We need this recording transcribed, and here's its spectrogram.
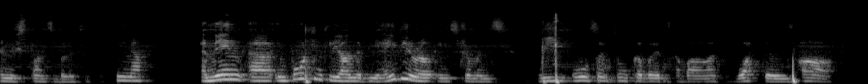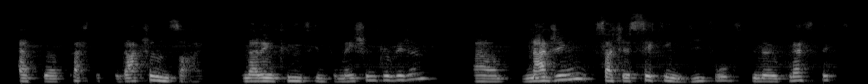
and responsibility for cleanup. And then uh, importantly on the behavioral instruments, we also talk a bit about what those are at the plastic production side. And that includes information provision, um, nudging, such as setting defaults to no plastics,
